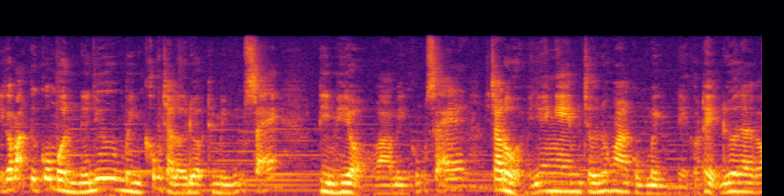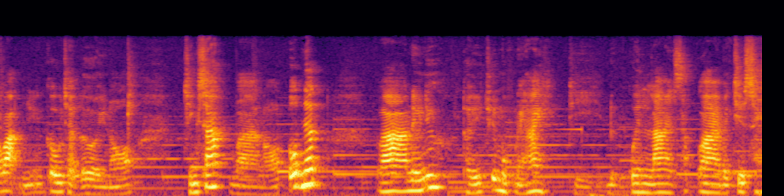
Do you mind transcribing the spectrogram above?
thì các bạn cứ comment. Nếu như mình không trả lời được thì mình cũng sẽ tìm hiểu và mình cũng sẽ trao đổi với những anh em chơi nước hoa cùng mình để có thể đưa ra cho các bạn những câu trả lời nó chính xác và nó tốt nhất. Và nếu như thấy chuyên mục này hay thì đừng quên like, subscribe và chia sẻ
